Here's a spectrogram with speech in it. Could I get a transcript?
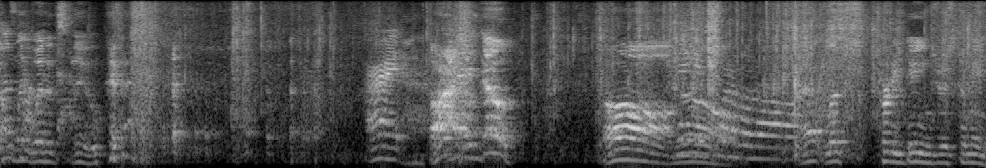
let's Only not. when it's new. All right. All right, let's go. Oh Biggest no. of them all. That looks pretty dangerous to me.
